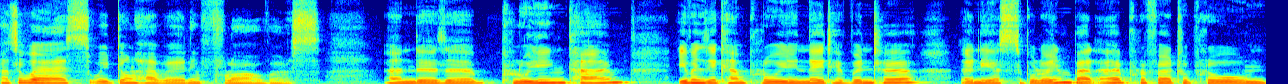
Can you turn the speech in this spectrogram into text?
Otherwise, we don't have any flowers and the plowing time. Even they can plow in native winter and near spring, but I prefer to plow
